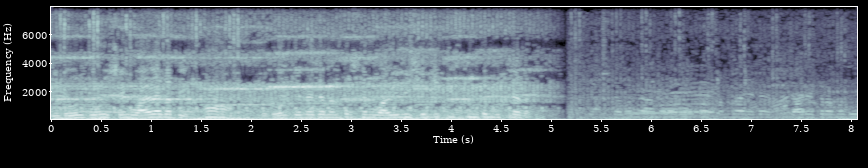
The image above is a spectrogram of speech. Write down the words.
जे ढोल करून शेंग वाळल्या जाते हा. हा ते ढोल केल्याच्यानंतर शेंग वाळलेली शेती तीस क्विंटल विकल्या जाते. चार एकरामध्ये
